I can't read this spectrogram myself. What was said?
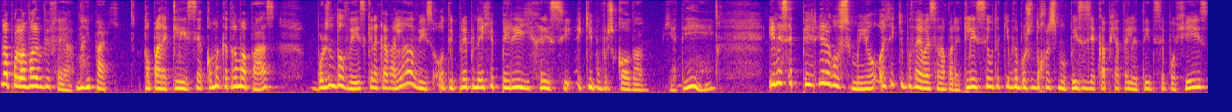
να απολαμβάνει τη θέα. Να υπάρχει. Το παρεκκλήσι, ακόμα και όταν πας, μπορείς να το δεις και να καταλάβεις ότι πρέπει να είχε περίεργη χρήση εκεί που βρισκόταν. Γιατί; Είναι σε περίεργο σημείο, όχι εκεί που θα έβαζες ένα παρεκκλήσι, ούτε εκεί που θα μπορούσες να το χρησιμοποιήσεις για κάποια τελετή της εποχής.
